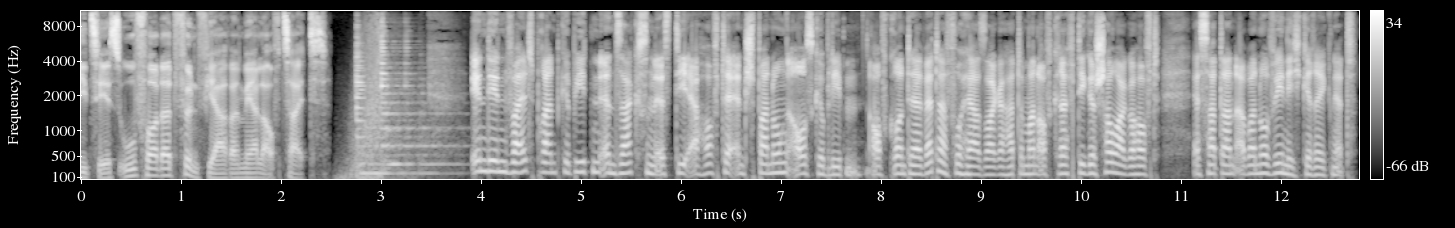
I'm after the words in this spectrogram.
Die CSU fordert fünf Jahre mehr Laufzeit. In den Waldbrandgebieten in Sachsen ist die erhoffte Entspannung ausgeblieben. Aufgrund der Wettervorhersage hatte man auf kräftige Schauer gehofft. Es hat dann aber nur wenig geregnet.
